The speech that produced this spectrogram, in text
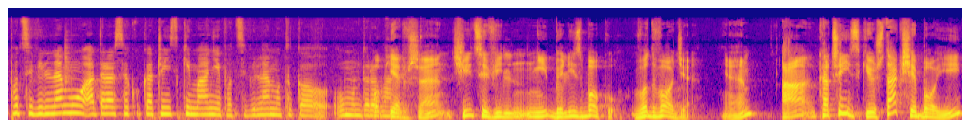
po cywilnemu, a teraz jako Kaczyński ma nie po cywilnemu, tylko Po umundurowany? pierwsze, ci cywilni byli z boku, w odwodzie, nie? A Kaczyński już tak się boi,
